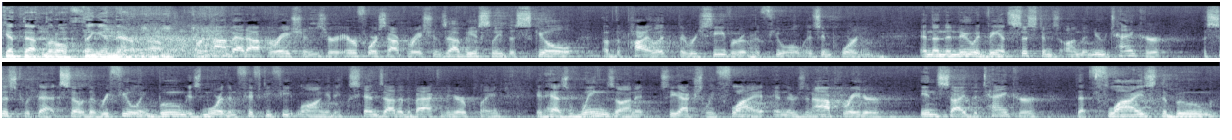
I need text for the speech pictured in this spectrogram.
get that little thing in there? Um, For combat operations or Air Force operations, obviously the skill of the pilot, the receiver of the fuel, is important. And then the new advanced systems on the new tanker assist with that. So the refueling boom is more than 50 feet long. It extends out of the back of the airplane. It has wings on it, so you actually fly it. And there's an operator inside the tanker that flies the boom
